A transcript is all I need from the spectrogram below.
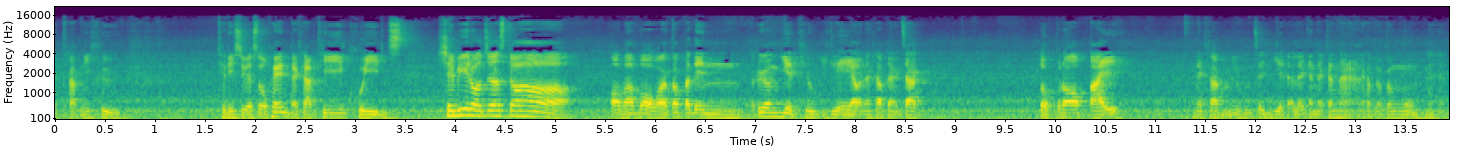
นะครับ นี่คือเทนนิส US Open นะครับที่ควีนส์เชบี้โรเจอร์สก็ออกมาบอกว่าก็ประเด็นเรื่องเหยียดผิวอีกแล้วนะครับ หลังจากตกรอบไปนะครับไม่รู้จะเหยียดอะไรกันนักหนานะครับ แล้วก็งงนะฮะ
